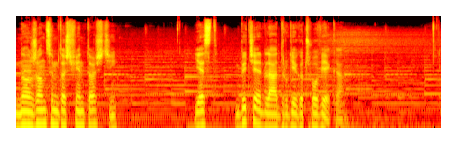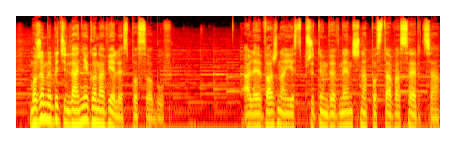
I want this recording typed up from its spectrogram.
dążącym do świętości, jest bycie dla drugiego człowieka. Możemy być dla niego na wiele sposobów, ale ważna jest przy tym wewnętrzna postawa serca.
